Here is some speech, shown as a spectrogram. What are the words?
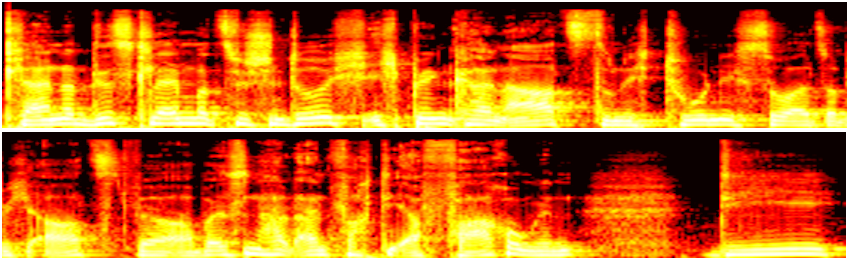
Kleiner Disclaimer zwischendurch, ich bin kein Arzt und ich tue nicht so, als ob ich Arzt wäre, aber es sind halt einfach die Erfahrungen, die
